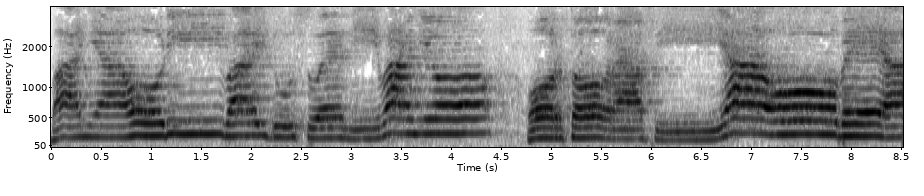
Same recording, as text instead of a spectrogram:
Baina hori bai duzuen baino ortografia hobea.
